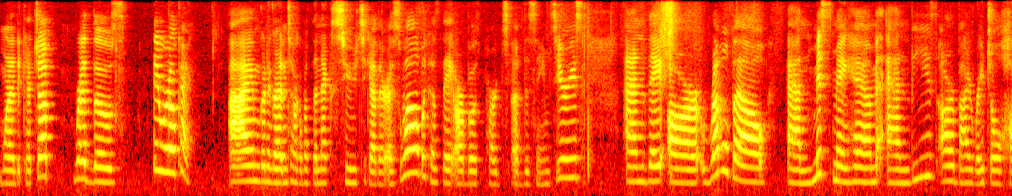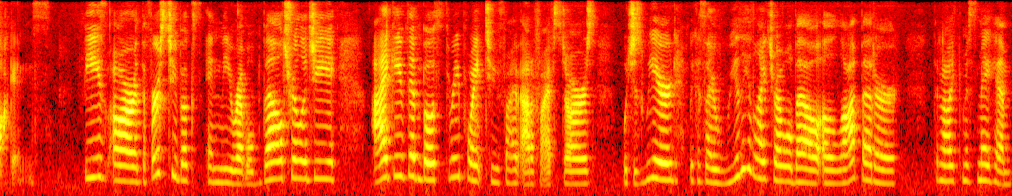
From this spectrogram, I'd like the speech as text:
wanted to catch up, read those, they were okay. I'm going to go ahead and talk about the next two together as well because they are both parts of the same series and they are Rebel Belle and Miss Mayhem, and these are by Rachel Hawkins. These are the first two books in the Rebel Belle trilogy. I gave them both 3.25 out of 5 stars, which is weird because I really liked Rebel Belle a lot better than I liked Miss Mayhem.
